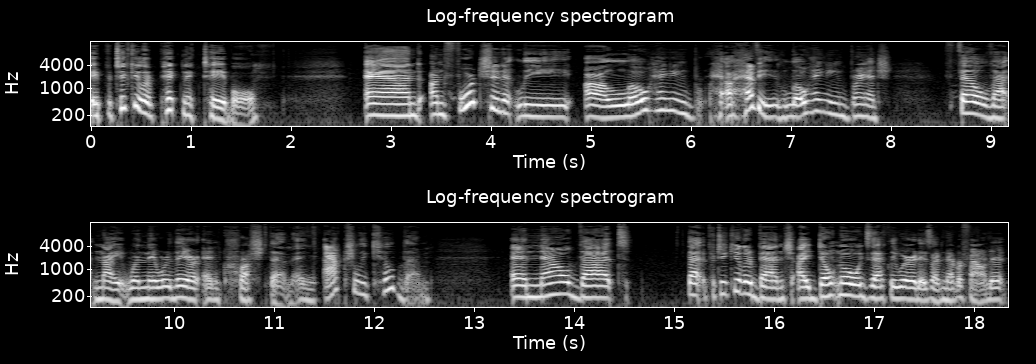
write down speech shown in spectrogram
a particular picnic table and unfortunately a low hanging a heavy low hanging branch fell that night when they were there and crushed them and actually killed them. And now that that particular bench i don't know exactly where it is i've never found it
